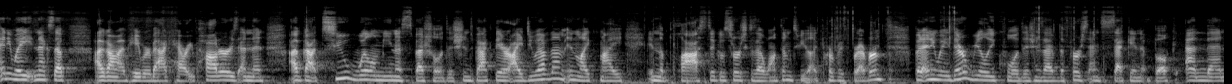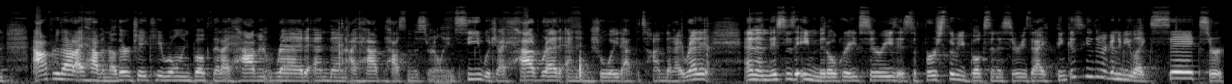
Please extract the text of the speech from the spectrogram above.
Anyway, next up, I got my paperback Harry Potters, and then I've got two Wilhelmina special editions back there. I do have them in like my, in the plastic of sorts because I want them to be like perfect forever. But anyway, they're really cool editions. I have the first and second book. And then after that, I have another J.K. Rowling book that I haven't read. And then I have House of the Cerulean Sea, which I have read and enjoyed at the time that I read it. And then this is a middle grade series. It's the first three books in a series that I think is either going to be like six or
